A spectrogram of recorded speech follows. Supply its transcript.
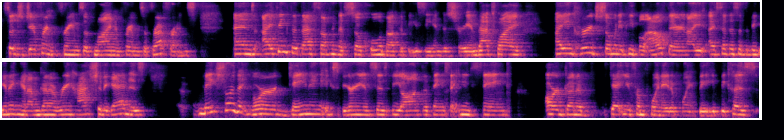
such different frames of mind and frames of reference. And I think that that's something that's so cool about the VC industry. And that's why I encourage so many people out there. And I, I said this at the beginning and I'm going to rehash it again is make sure that you're gaining experiences beyond the things that you think are going to get you from point A to point B because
